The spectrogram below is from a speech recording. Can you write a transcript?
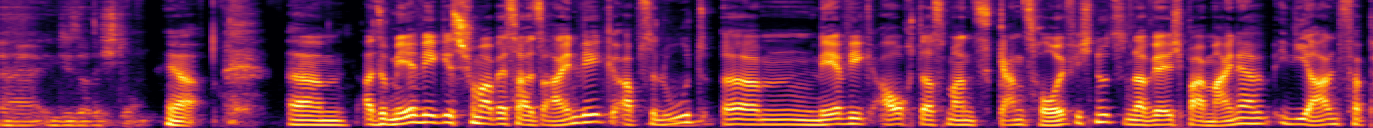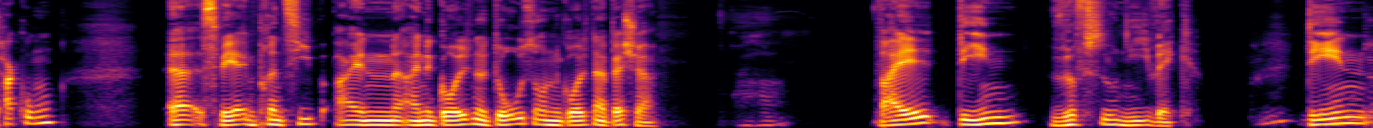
äh, in diese Richtung. Ja. Ähm, also Mehrweg ist schon mal besser als Einweg, absolut. Ähm, Mehrweg auch, dass man es ganz häufig nutzt. Und da wäre ich bei meiner idealen Verpackung. Äh, es wäre im Prinzip ein, eine goldene Dose und ein goldener Becher. Aha. Weil den wirfst du nie weg. Den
